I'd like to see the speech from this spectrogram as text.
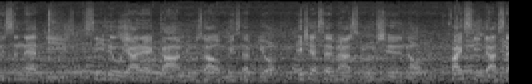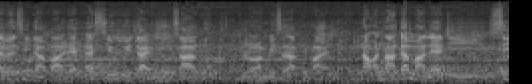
business ဒီစီးလို့ရတဲ့ကားမျိုးစားကိုမိတ်ဆက်ပြီးတော့ HS7 ဆိုလို့ရှိရင်တော့5 seater 7 seater ပါတဲ့ SUV တိုင်းအမျိုးအစားကိုကျွန်တော်တို့ကမိတ်ဆက်တာဖြစ်ပါတယ်။နောက်အနာဂတ်မှာလည်းဒီစီ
